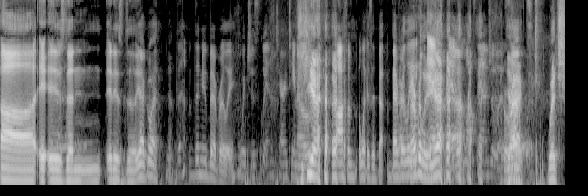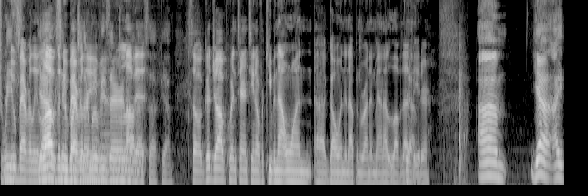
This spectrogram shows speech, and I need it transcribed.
Uh, it is the it is the yeah. Go ahead. Yeah. The, the New Beverly, which is Quentin Tarantino's Yeah. off of what is it, Be- Beverly? Beverly, and, yeah. and Los Angeles. Correct. which we New Beverly. yeah, Love the New a their Beverly, movies man. there and Love all that it. stuff yeah So good job, Quentin Tarantino, for keeping that one uh, going and up and running, man. I love that Yeah. theater. Um, yeah, I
